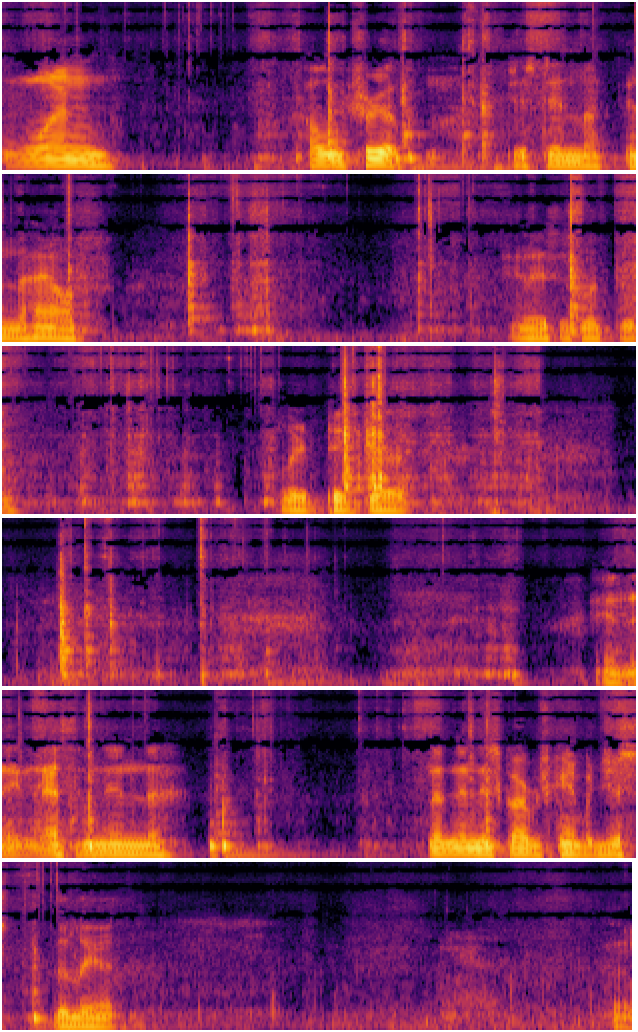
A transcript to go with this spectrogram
one whole trip just in the in the house. And this is what the what it picked up. And ain't nothing in the nothing in this garbage can but just the lint. So,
